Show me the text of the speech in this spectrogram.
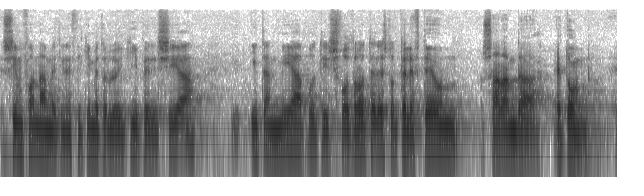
σύμφωνα με την Εθνική Μετεωρολογική Υπηρεσία, ήταν μία από τις σφοδρότερες των τελευταίων 40 ετών. Ε,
